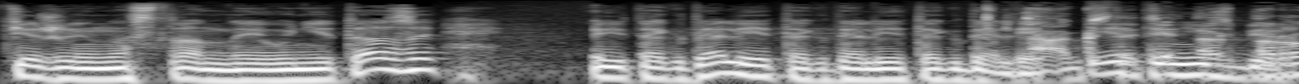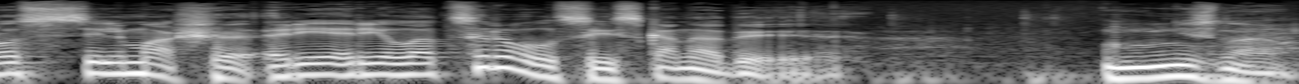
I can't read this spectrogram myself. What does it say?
те же иностранные унитазы, и так далее, и так далее, и так далее. А, кстати, неизбежно. Россельмаш ре- релацировался из Канады? Не знаю.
